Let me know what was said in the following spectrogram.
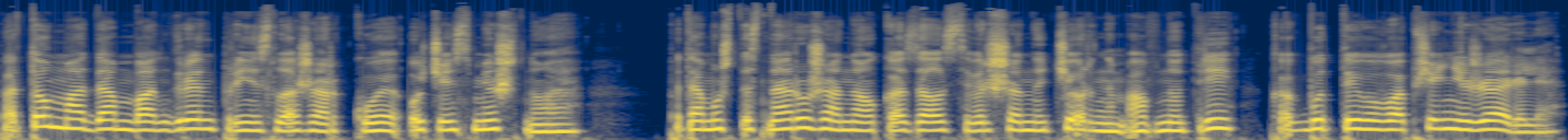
Потом мадам Бангрен принесла жаркое, очень смешное, потому что снаружи оно оказалось совершенно черным, а внутри как будто его вообще не жарили.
